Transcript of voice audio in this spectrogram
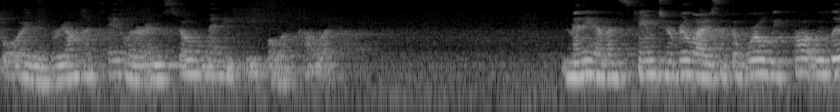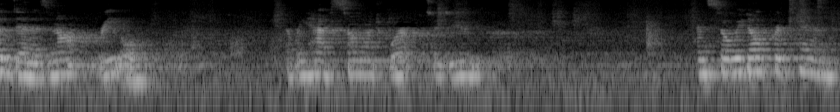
Floyd and Breonna Taylor and so many people of color. Many of us came to realize that the world we thought we lived in is not real, that we have so much work to do. And so we don't pretend.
